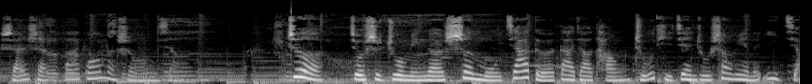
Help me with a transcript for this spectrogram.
闪闪发光的圣母像。这就是著名的圣母加德大教堂主体建筑上面的一角。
